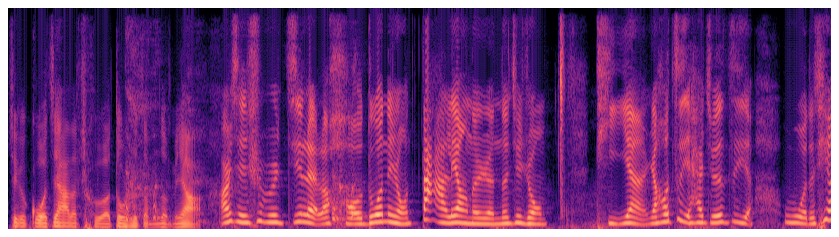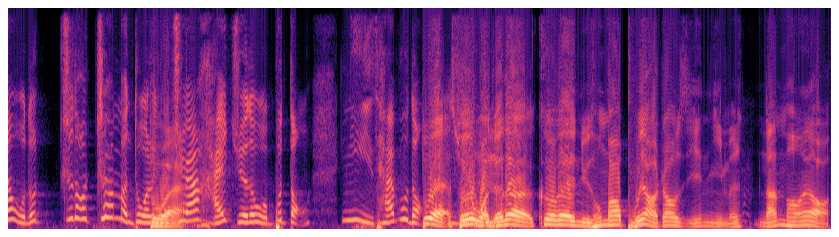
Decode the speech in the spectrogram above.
这个国家的车都是怎么怎么样，而且是不是积累了好多那种大量的人的这种 体验，然后自己还觉得自己，我的天，我都知道这么多了，你居然还觉得我不懂，你才不懂。对，所以我嗯觉得各位女同胞不要着急，你们男朋友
